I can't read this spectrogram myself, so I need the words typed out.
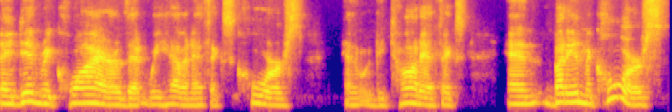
they did require that we have an ethics course and it would be taught ethics. And but in the course,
